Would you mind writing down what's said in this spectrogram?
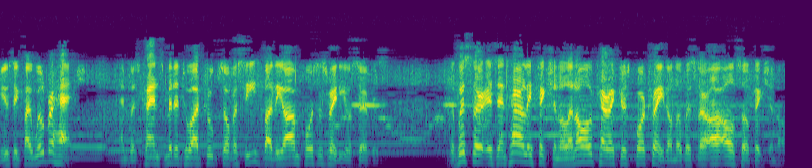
music by Wilbur Hatch, and was transmitted to our troops overseas by the Armed Forces Radio Service. The Whistler is entirely fictional, and all characters portrayed on The Whistler are also fictional.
